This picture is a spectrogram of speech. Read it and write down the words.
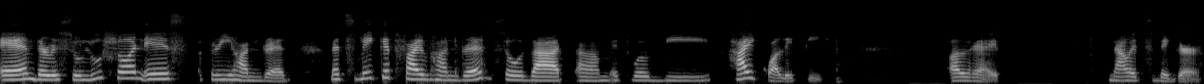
and the resolution is 300. Let's make it 500 so that um, it will be high quality. All right. Now it's bigger.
